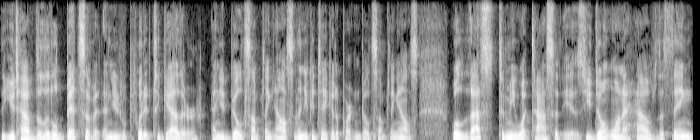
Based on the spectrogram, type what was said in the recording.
that you'd have the little bits of it and you'd put it together and you'd build something else. And then you could take it apart and build something else. Well, that's to me what tacit is. You don't want to have the thing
